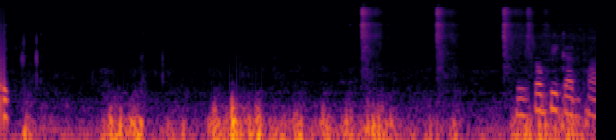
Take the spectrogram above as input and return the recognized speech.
ดุก มีส้มพี่กันค่ะ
